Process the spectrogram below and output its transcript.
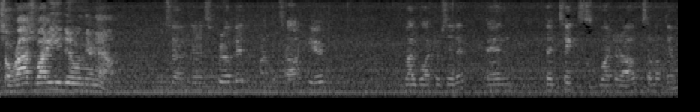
So Raj, what are you doing there now? So I'm gonna scrub it on the here while water's in it and then takes water out, some of them,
